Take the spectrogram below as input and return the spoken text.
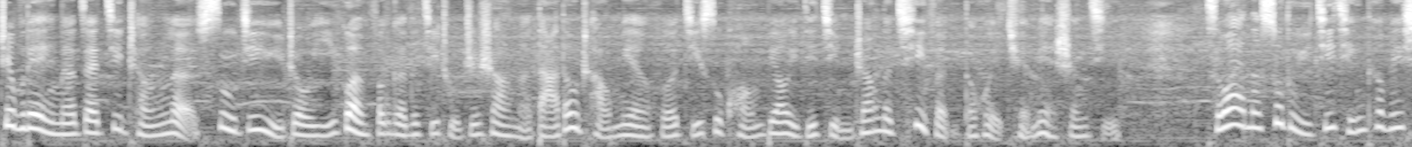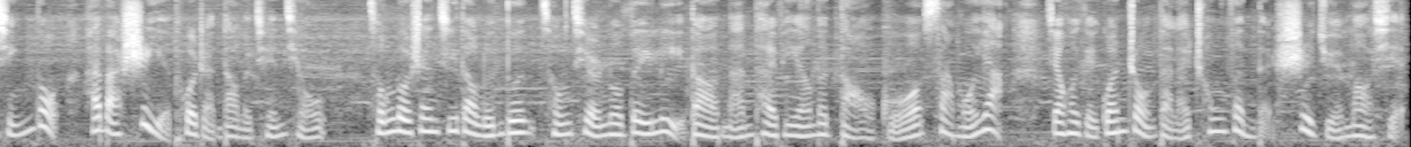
这部电影呢，在继承了速激宇宙一贯风格的基础之上呢，打斗场面和急速狂飙以及紧张的气氛都会全面升级。此外呢，《速度与激情：特别行动》还把视野拓展到了全球，从洛杉矶到伦敦，从切尔诺贝利到南太平洋的岛国萨摩亚，将会给观众带来充分的视觉冒险。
